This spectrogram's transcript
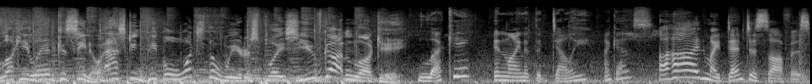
Lucky Land Casino asking people what's the weirdest place you've gotten lucky? Lucky? In line at the deli, I guess? Aha, in my dentist's office.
